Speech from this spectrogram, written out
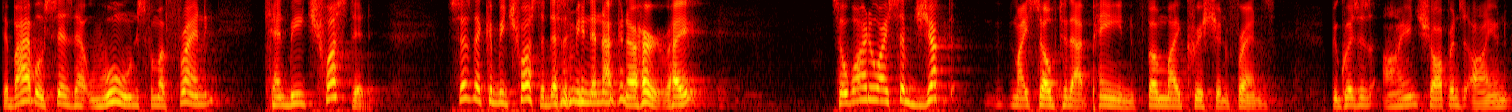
the Bible says that wounds from a friend can be trusted. It says they can be trusted doesn't mean they're not going to hurt, right? So why do I subject myself to that pain from my Christian friends? Because as iron sharpens iron,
